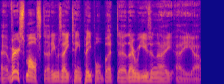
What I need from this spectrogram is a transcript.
a very small study. It was eighteen people, but uh, they were using a a uh,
